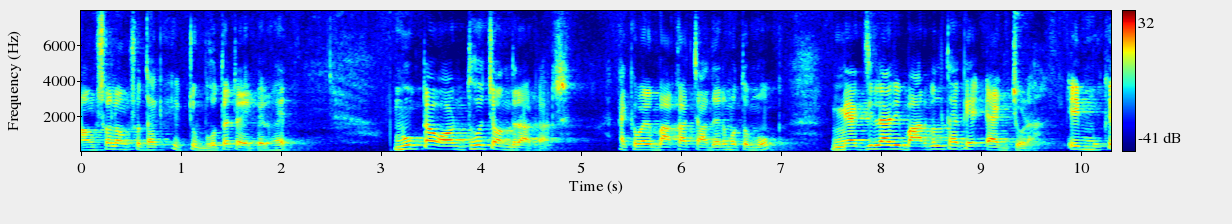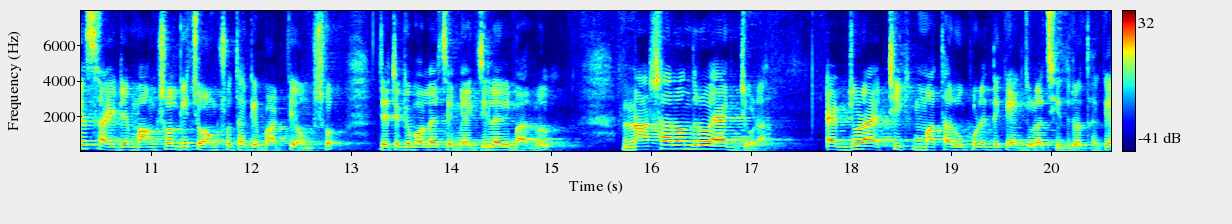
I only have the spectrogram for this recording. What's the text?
মাংসল অংশ থাকে, একটু ভোতা টাইপের হয়। মুখটা অর্ধচন্দ্রাকার, একেবারে বাঁকা চাঁদের মতো মুখ। ম্যাক্সিলারি বার্বেল থাকে এক জোড়া। এই মুখের সাইডে মাংসল কিছু অংশ থাকে বাড়তি অংশ, যেটাকে বলা হয়েছে ম্যাক্সিলারি বার্বেল নাসারন্ধ্র এক জোড়া। এক জোড়া ঠিক মাথার উপরের দিকে এক জোড়া ছিদ্র থাকে,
